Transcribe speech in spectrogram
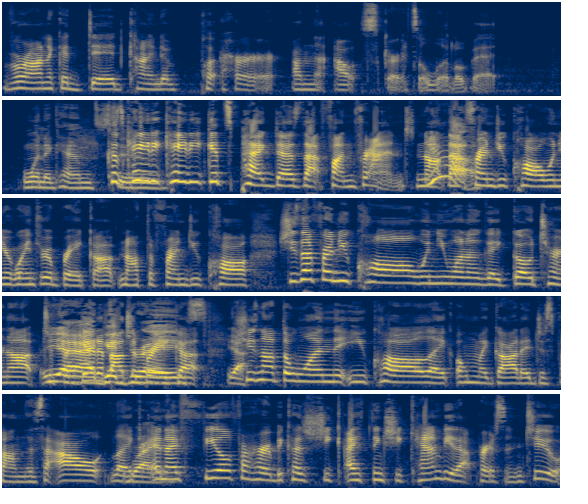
Veronica did kind of put her on the outskirts a little bit. When it comes Because to Katie, Katie gets pegged as that fun friend, not Yeah. that friend you call when you're going through a breakup, not the friend you call. She's that friend you call when you want to like go turn up to Yeah, forget get about the breakup. Yeah. She's not the one that you call like, oh my god, I just found this out. Like, Right. and I feel for her because she, I think she can be that person too.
